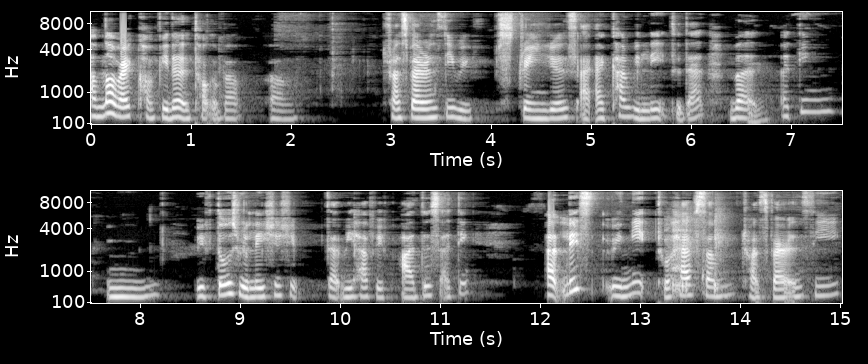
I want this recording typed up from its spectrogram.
I'm not very confident to talk about um, transparency with strangers. I, I can't relate to that. But I think mm, with those relationships that we have with others, I think at least we need to have some transparency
